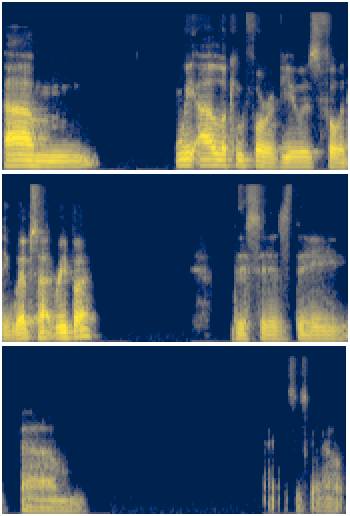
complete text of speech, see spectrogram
Um, we are looking for reviewers for the website repo. This is the, um, this is going to help.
